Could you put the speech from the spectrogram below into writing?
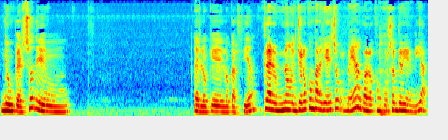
de un verso de un- es lo que lo que hacían. claro no yo lo compararía eso vea con los concursos de hoy en día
